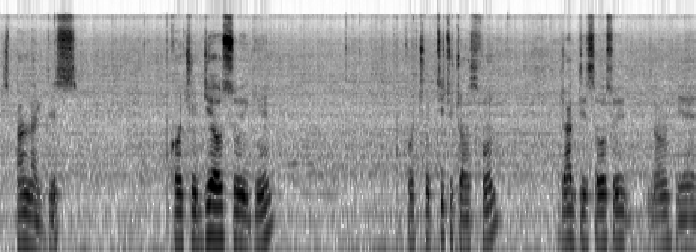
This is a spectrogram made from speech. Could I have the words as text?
Expand like this. Ctrl J also again. Ctrl T to transform. Drag this also down here.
